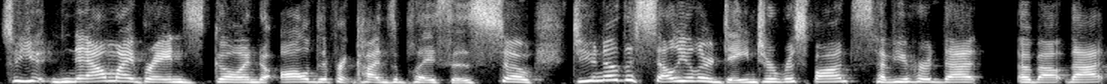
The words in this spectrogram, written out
So you now my brain's going to all different kinds of places. So do you know the cellular danger response? Have you heard that about that?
